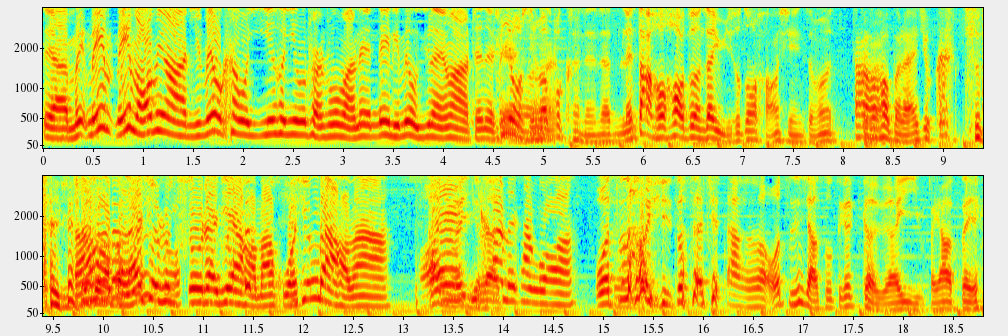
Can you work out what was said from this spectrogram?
对啊、没没没毛病啊！你没有看过《银河英雄传说》吗？那那里没有鱼雷吗？真的是没有什么不可能的，连大和号都能在宇宙中航行，怎么？大和号本来就可是在宇宙然后本来就是宇宙战舰，好吗？火星的好吗？哦哎，你看没看过啊？我知道宇宙战舰大和号，我只是想说这个梗而已，不要这样。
